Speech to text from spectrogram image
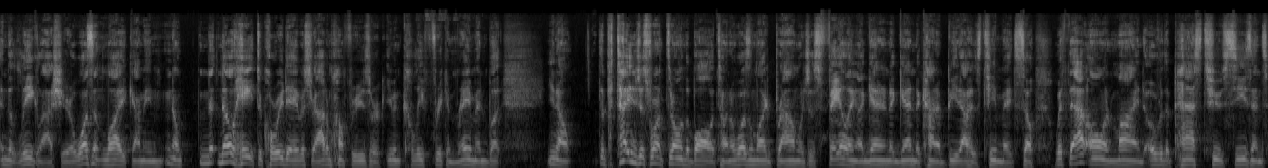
in the league last year. It wasn't like I mean, you know, n- no hate to Corey Davis or Adam Humphries or even Kalif freaking Raymond, but you know, the Titans just weren't throwing the ball a ton. It wasn't like Brown was just failing again and again to kind of beat out his teammates. So, with that all in mind, over the past two seasons,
